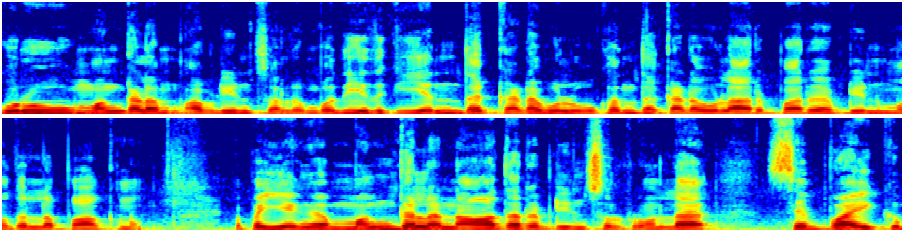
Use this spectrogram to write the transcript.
குரு மங்களம் அப்படின்னு சொல்லும்போது இதுக்கு எந்த கடவுள் உகந்த கடவுளாக இருப்பார் அப்படின்னு முதல்ல பார்க்கணும். இப்போ எங்கள் மங்களநாதர் அப்படின்னு சொல்கிறோம்ல செவ்வாய்க்கு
